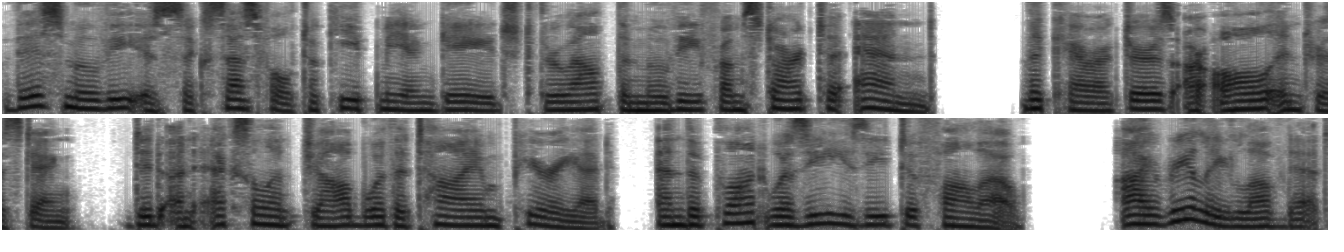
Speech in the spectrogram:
This movie is successful to keep me engaged throughout the movie from start to end. The characters are all interesting, did an excellent job with a time period, and the plot was easy to follow. I really loved it.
